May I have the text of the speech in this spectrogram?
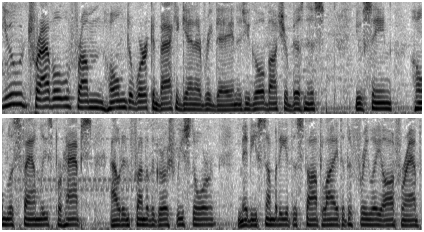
you travel from home to work and back again every day, and as you go about your business, you've seen homeless families perhaps out in front of the grocery store, maybe somebody at the stoplight at the freeway off ramp.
